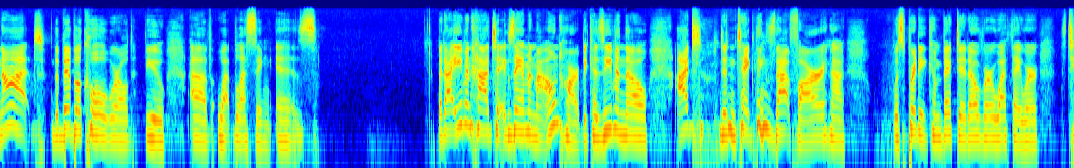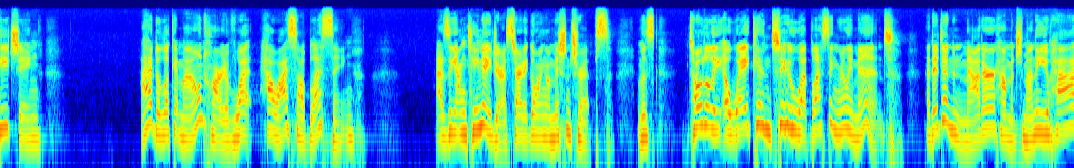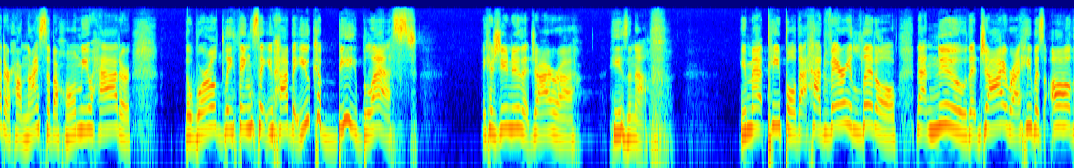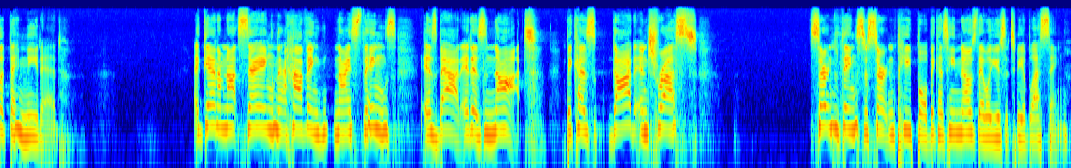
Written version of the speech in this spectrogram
not the biblical worldview of what blessing is. But I even had to examine my own heart because even though I didn't take things that far and I was pretty convicted over what they were teaching, I had to look at my own heart of what how I saw blessing. As a young teenager, I started going on mission trips and was totally awakened to what blessing really meant. That it didn't matter how much money you had or how nice of a home you had or the worldly things that you had, but you could be blessed because you knew that Jireh, he is enough. You met people that had very little that knew that Jireh, he was all that they needed. Again, I'm not saying that having nice things is bad. It is not. Because God entrusts certain things to certain people because He knows they will use it to be a blessing.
